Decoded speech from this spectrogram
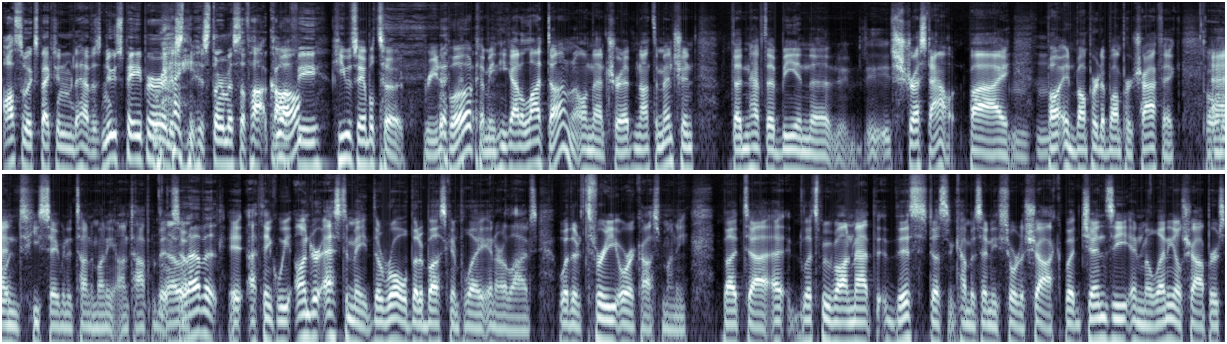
also expecting him to have his newspaper and his, his thermos of hot well, coffee. he was able to read a book. I mean, he got a lot done on that trip. Not to mention, doesn't have to be in the stressed out by Mm-hmm. bu- in bumper to bumper traffic, and he's saving a ton of money on top of it. I love it. I think we underestimate the role that a bus can play in our lives, whether it's free or it costs money. But uh, uh, let's move on, Matt. This doesn't come as any sort of shock, but Gen Z and millennial shoppers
